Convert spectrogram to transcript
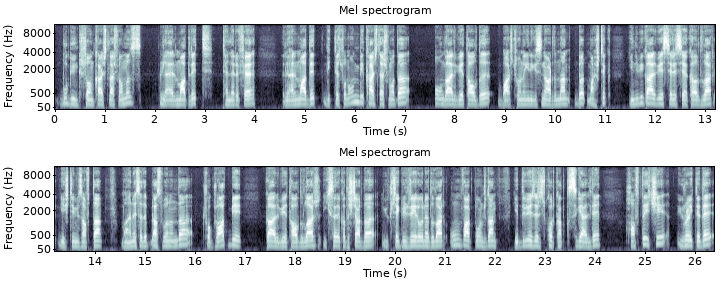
Bugünkü son karşılaşmamız Real Madrid, Tenerife. Real Madrid ligde son 11 karşılaşmada 10 galibiyet aldı. Barcelona yenilgisinin ardından 4 maçlık yeni bir galibiyet serisi yakaladılar. Geçtiğimiz hafta Manresa deplasmanında çok rahat bir galibiyet aldılar. İki sayılık atışlarda yüksek yüzeyle oynadılar. 10 farklı oyuncudan 7 ve üzeri skor katkısı geldi. Hafta içi Euroleague'de de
